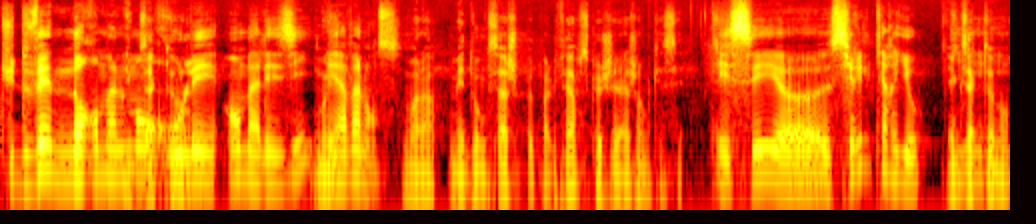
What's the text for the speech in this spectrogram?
tu devais normalement Exactement. rouler en Malaisie Oui. et à Valence. Voilà, mais donc ça, je peux pas le faire parce que j'ai la jambe cassée. Et c'est euh, Cyril Cario qui, Exactement,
